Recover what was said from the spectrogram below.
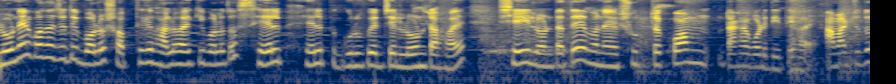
লোনের কথা যদি বলো সব থেকে ভালো হয় কি বলো তো সেলফ হেল্প গ্রুপের যে লোনটা হয়, সেই লোনটাতে মানে সুদটা কম টাকা করে দিতে হয়। আমার যদি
